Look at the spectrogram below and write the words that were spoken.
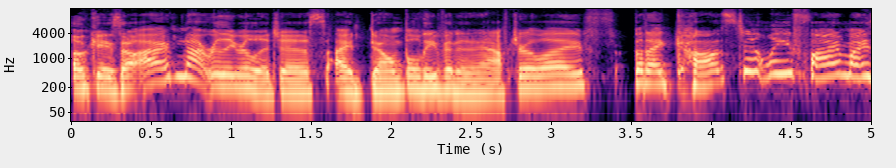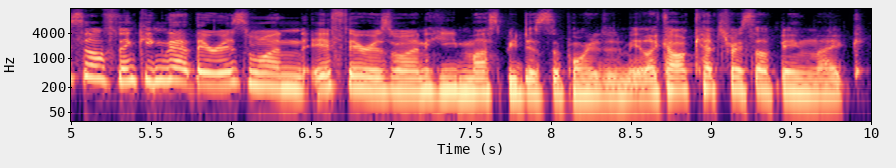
okay, so I'm not really religious. I don't believe in an afterlife, but I constantly find myself thinking that there is one. If there is one, he must be disappointed in me. Like I'll catch myself being like,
